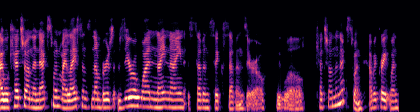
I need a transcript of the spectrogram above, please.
I will catch you on the next one. My license number is 01997670. We will catch you on the next one. Have a great one.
